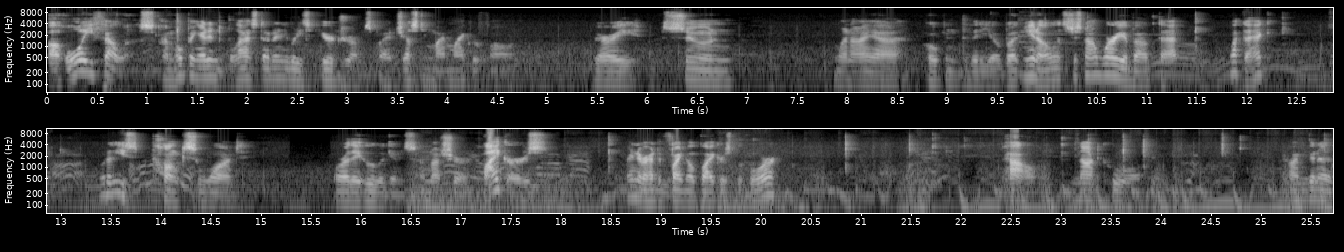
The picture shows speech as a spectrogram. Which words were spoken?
Ahoy, fellas! I'm hoping I didn't blast out anybody's eardrums by adjusting my microphone very soon when I uh, opened the video. But, you know, let's just not worry about that. What the heck? What do these punks want? Or are they hooligans? I'm not sure. Bikers? I never had to fight no bikers before. Pow. Not cool. I'm gonna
